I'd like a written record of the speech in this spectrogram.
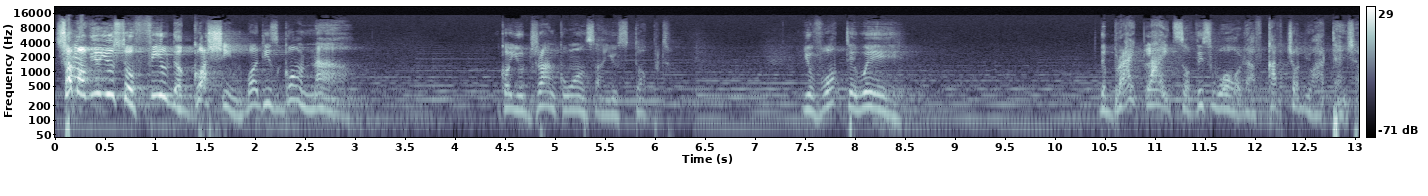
Some of you used to feel the gushing, but it's gone now. Because you drank once and you stopped. You've walked away. The bright lights of this world have captured your attention.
